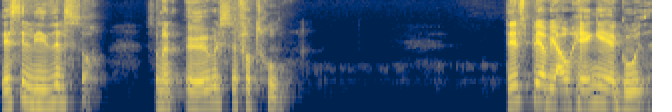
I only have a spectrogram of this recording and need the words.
disse lidelser, som en øvelse for troen. Dels bliver vi afhængige af Gud,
